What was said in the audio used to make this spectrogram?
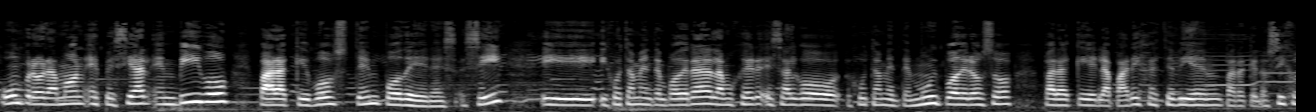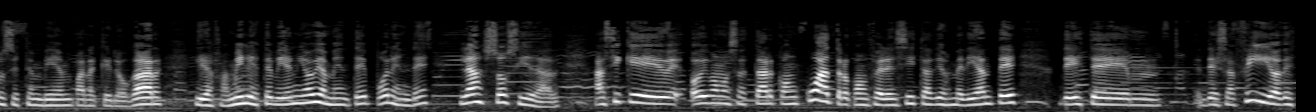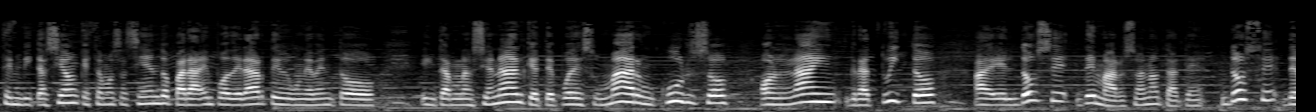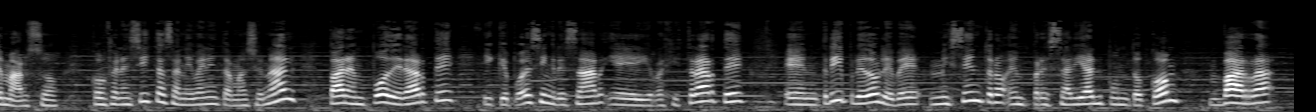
un programón especial en vivo para que vos te empoderes, ¿sí? Y, justamente empoderar a la mujer es algo justamente muy poderoso para que la pareja esté bien, para que los hijos estén bien, para que el hogar y la familia esté bien y obviamente, por ende, la sociedad. Así que hoy vamos a estar con cuatro conferencistas, Dios mediante, de este mm, desafío, de esta invitación que estamos haciendo para empoderarte, un evento internacional que te puede sumar, un curso online gratuito el 12 de marzo, anótate, 12 de marzo, conferencistas a nivel internacional para empoderarte y que puedes ingresar y, registrarte en www.micentroempresarial.com barra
